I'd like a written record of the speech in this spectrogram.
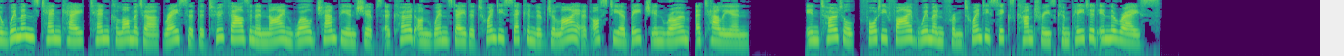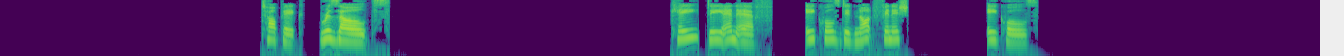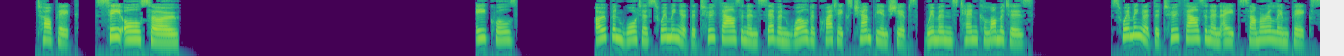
The women's 10K 10 km race at the 2009 World Championships occurred on Wednesday, the 22nd of July at Ostia Beach in Rome, Italian. In total, 45 women from 26 countries competed in the race. Topic: Results. Key DNF equals did not finish equals Topic. See also equals Open water swimming at the 2007 World Aquatics Championships, women's 10 km Swimming at the 2008 Summer Olympics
